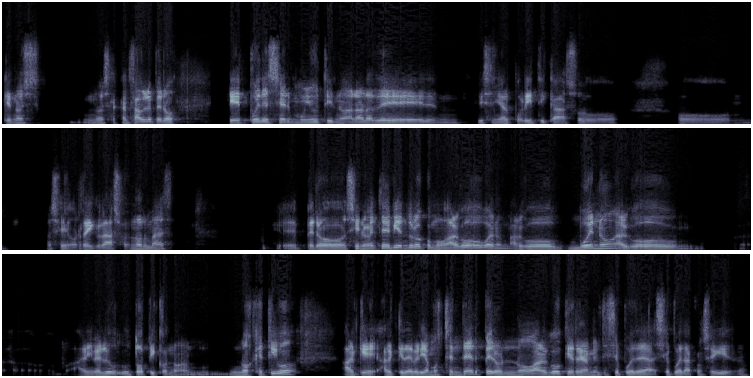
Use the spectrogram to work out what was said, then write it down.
que no es, no es alcanzable, pero que puede ser muy útil ¿no? a la hora de diseñar políticas o, o no sé, o reglas o normas, eh, pero simplemente viéndolo como algo, bueno, algo bueno, algo a nivel utópico, ¿no? Un objetivo al que, al que deberíamos tender, pero no algo que realmente se pueda, se pueda conseguir, ¿no?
